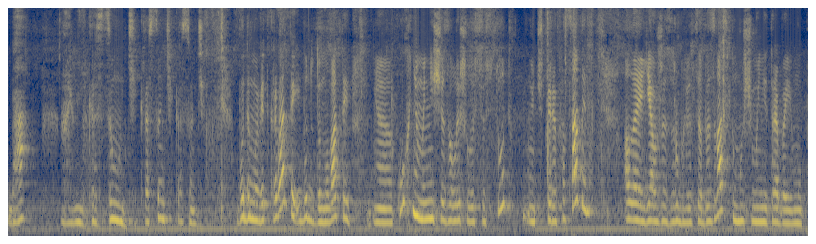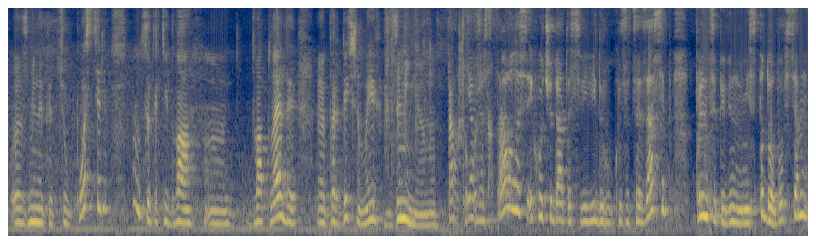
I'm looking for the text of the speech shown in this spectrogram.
Да? Ай, мій красунчик, красунчик, красунчик. Будемо відкривати і буду домивати е, кухню. Мені ще залишилось ось тут е, чотири фасади, але я вже зроблю це без вас, тому що мені треба йому е, змінити цю постіль. Ну, це такі два, два пледи. Періодично ми їх замінюємо. Так, що я вже справилася і хочу дати свій відгук за цей засіб. В принципі, він мені сподобався.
